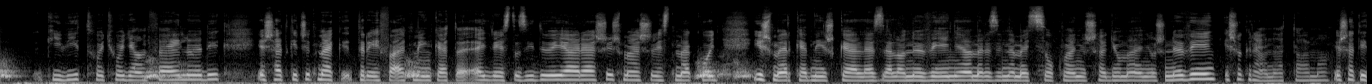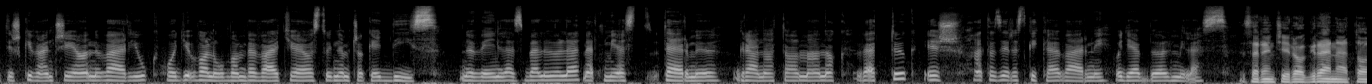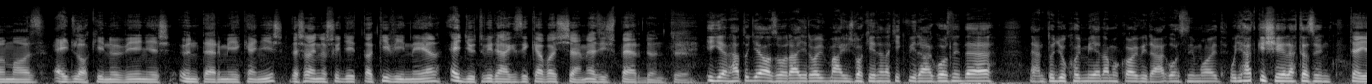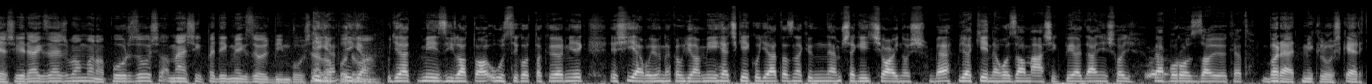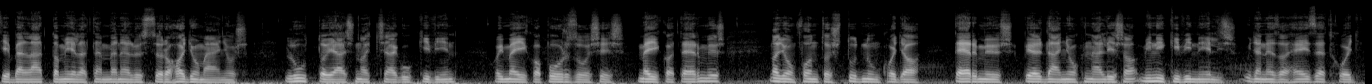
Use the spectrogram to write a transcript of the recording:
kivit, hogy hogyan fejlődik, és hát kicsit megtréfált minket egyrészt az időjárás is, másrészt meg, hogy ismerkedni is kell ezzel a növényel, mert ez nem egy szokványos, hagyományos növény, és a gránátalma. És hát itt is kíváncsian várjuk, hogy valóban beváltja-e azt, hogy nem csak egy dísz növény lesz belőle, mert mi ezt termő gránátalmának vettük, és hát azért ezt ki kell várni, hogy ebből mi lesz. Szerencsére a gránátalma az egylaki növény és öntermékeny is, de sajnos ugye itt a kivinél együtt virágzik-e vagy sem, ez is perdöntő. Igen, hát ugye azon ráírva, hogy májusban kéne nekik virágozni, de nem tudjuk, hogy miért nem akar virágozni majd. Ugye hát kísérletezünk. Teljes virágzásban van a porzós, a másik pedig még zöldbimbós igen, állapotban. Igen, ugye hát mézillattal úszik ott a környék, és hiába jönnek ugye a méhecskék, ugye hát az nekünk nem segít sajnos be. Ugye kéne hozzá a másik példány is, hogy beporozza őket. Barát Miklós kertjében láttam életemben először a hagyományos lúttojás nagyságú kivin, hogy melyik a porzós és melyik a termős. Nagyon fontos tudnunk, hogy a termős példányoknál és a minikivinél is ugyanez a helyzet, hogy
